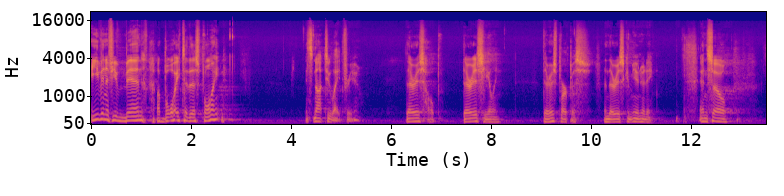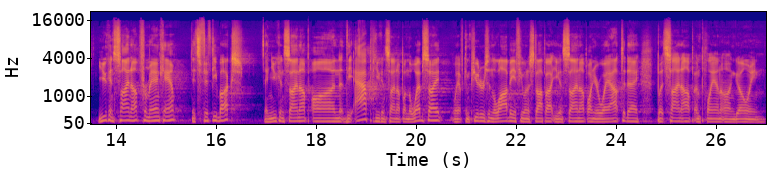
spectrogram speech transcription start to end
even if you've been a boy to this point, it's not too late for you. There is hope, there is healing, there is purpose and there is community. And so you can sign up for Man Camp. It's 50 bucks. And you can sign up on the app. You can sign up on the website. We have computers in the lobby. If you want to stop out, you can sign up on your way out today. But sign up and plan on going.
